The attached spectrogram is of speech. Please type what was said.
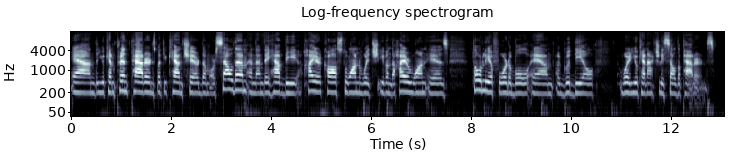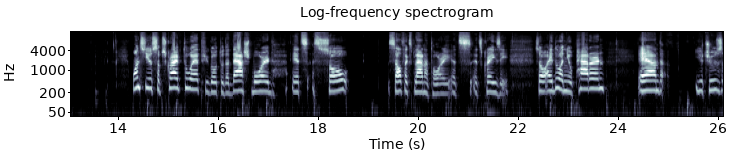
and you can print patterns but you can't share them or sell them. And then they have the higher cost one which even the higher one is totally affordable and a good deal where you can actually sell the patterns. Once you subscribe to it if you go to the dashboard it's so self-explanatory. It's it's crazy. So i do a new pattern and you choose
